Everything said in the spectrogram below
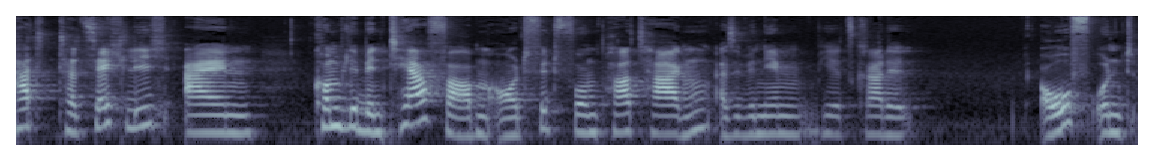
hat tatsächlich ein Komplementärfarben-Outfit vor ein paar Tagen. Also wir nehmen hier jetzt gerade auf und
